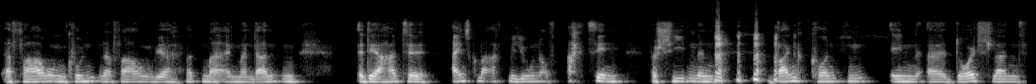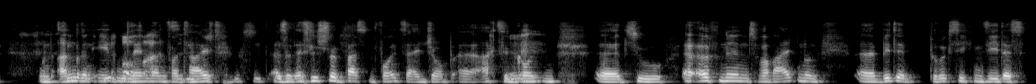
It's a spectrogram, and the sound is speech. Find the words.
Erfahrung, Kundenerfahrung. Wir hatten mal einen Mandanten, der hatte 1,8 Millionen auf 18 verschiedenen Bankkonten in äh, Deutschland und anderen EU-Ländern verteilt. Also das ist schon fast ein Vollzeitjob, äh, 18 Konten äh, zu eröffnen, zu verwalten. Und äh, bitte berücksichtigen Sie, dass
